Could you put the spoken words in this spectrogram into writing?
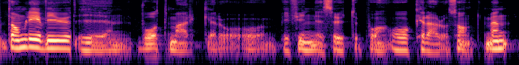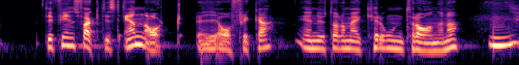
de lever ju i en våtmarker och, befinner sig ute på åkrar och sånt. Men det finns faktiskt en art i Afrika, en av de här krontranorna. Mm.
